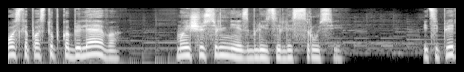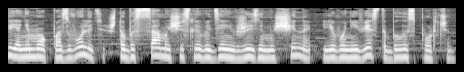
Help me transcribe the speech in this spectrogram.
После поступка Беляева мы еще сильнее сблизились с Русей. И теперь я не мог позволить, чтобы самый счастливый день в жизни мужчины и его невесты был испорчен.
